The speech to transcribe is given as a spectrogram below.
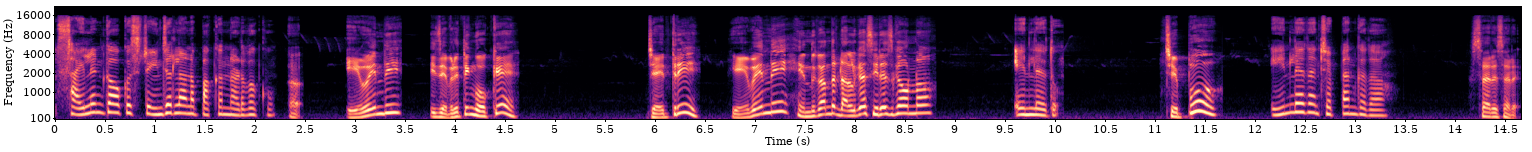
సైలెంట్గా ఒక స్ట్రేంజర్లా నా పక్కన నడవకు. ఏమైంది? ఈజ్ ఎవ్రీథింగ్ ఓకే జైత్రి ఏమైంది? ఎందుకంత డల్గా సీరియస్గా ఉన్నావు? ఏం లేదు. చెప్పు. ఏం లేదని చెప్పాను కదా. సరే సరే.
